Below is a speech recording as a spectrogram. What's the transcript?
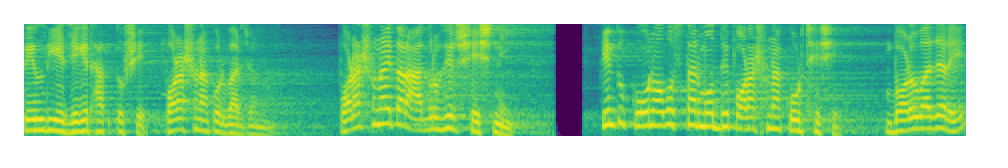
তেল দিয়ে জেগে থাকতো সে পড়াশোনা করবার জন্য। পড়াশোনায় তার আগ্রহের শেষ নেই কিন্তু কোন অবস্থার মধ্যে পড়াশোনা করছে সে? বড়বাজারে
